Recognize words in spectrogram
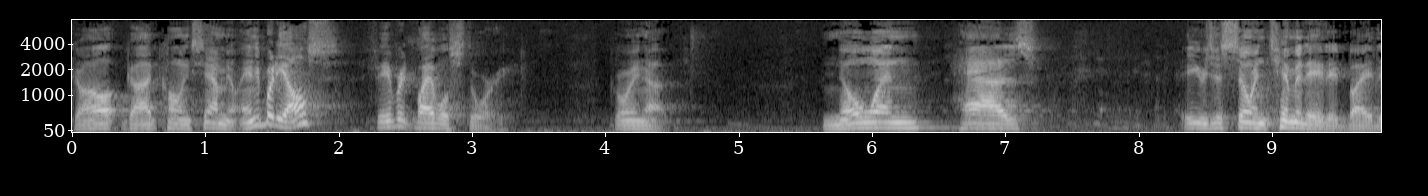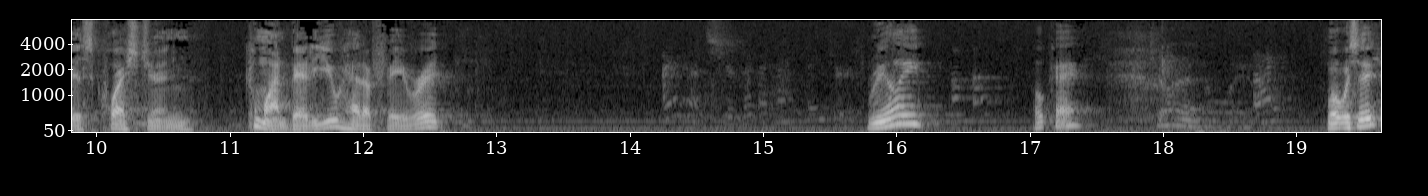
God calling Samuel. Anybody else? Favorite Bible story growing up? No one has he was just so intimidated by this question. Come on, Betty, you had a favorite. Really? Uh-huh. Okay. What was it?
